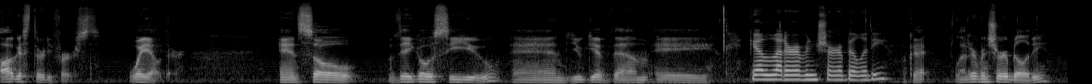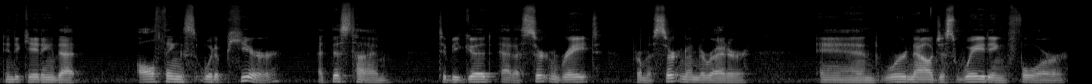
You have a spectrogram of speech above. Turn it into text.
August 31st, way out there, and so they go see you, and you give them a get a letter of insurability. Okay, letter of insurability indicating that all things would appear at this time to be good at a certain rate from a certain underwriter, and we're now just waiting for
